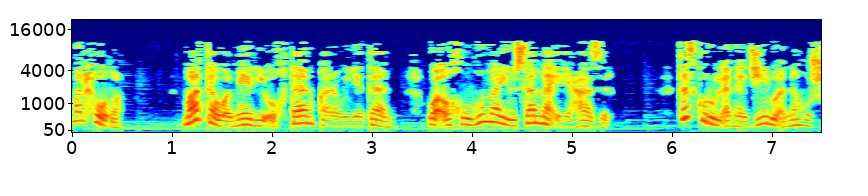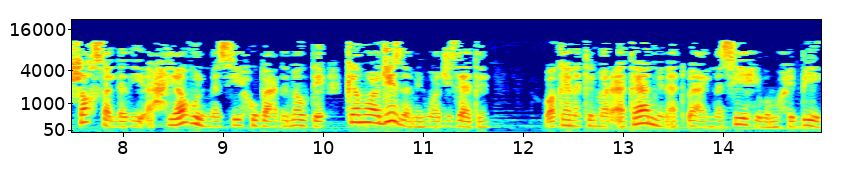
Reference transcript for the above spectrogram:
ملحوظة. مارتا وماري أختان قرويتان وأخوهما يسمى إليعازر تذكر الأناجيل أنه الشخص الذي أحياه المسيح بعد موته كمعجزة من معجزاته. وكانت المرأتان من أتباع المسيح ومحبيه.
